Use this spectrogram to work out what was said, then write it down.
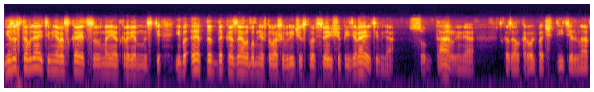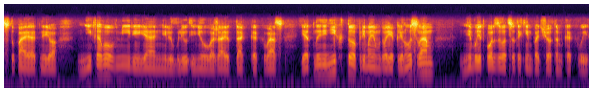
"Не заставляйте меня раскаяться в моей откровенности, ибо это доказало бы мне, что ваше величество все еще презираете меня". "Сударыня", сказал король почтительно отступая от нее, "никого в мире я не люблю и не уважаю так, как вас, и отныне никто при моем дворе, клянусь вам, не будет пользоваться таким почетом, как вы".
